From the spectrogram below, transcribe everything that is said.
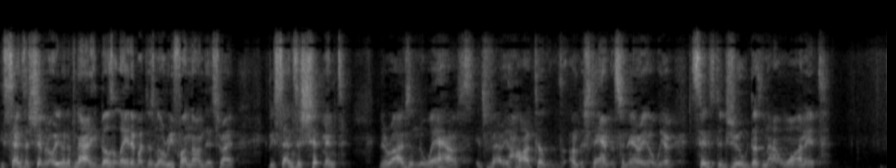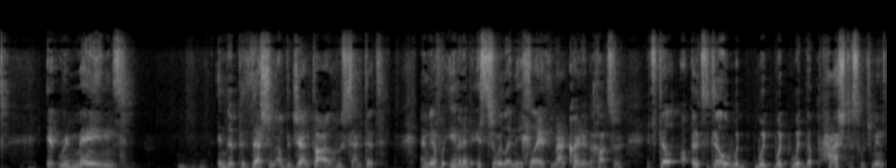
he sends a shipment, or even if not, he bills it later, but there's no refund on this, right? If he sends a shipment, it arrives in the warehouse, it's very hard to understand the scenario where, since the Jew does not want it, it remains in the possession of the Gentile who sent it, and therefore, even if Isur Nichle, it's not kind of the Chatzar, it still, it still would, would, would, would the Pashtus, which means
